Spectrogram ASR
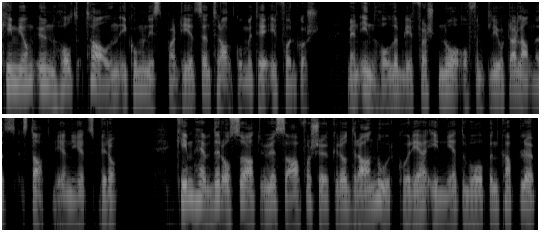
Kim Jong-un holdt talen i kommunistpartiets sentralkomité i forgårs, men innholdet blir først nå offentliggjort av landets statlige nyhetsbyrå. Kim hevder også at USA forsøker å dra Nord-Korea inn i et våpenkappløp,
